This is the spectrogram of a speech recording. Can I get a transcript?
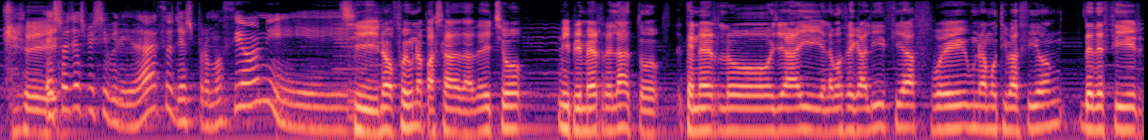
Que... Eso ya es visibilidad, eso ya es promoción y... Sí, no, fue una pasada. De hecho, mi primer relato, tenerlo ya ahí en La Voz de Galicia, fue una motivación de decir,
